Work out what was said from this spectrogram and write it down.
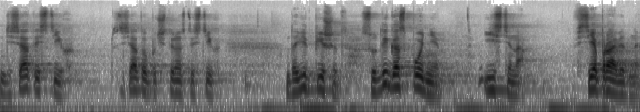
10 стих, с 10 по 14 стих – Давид пишет, «Суды Господни, истина, все праведны.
